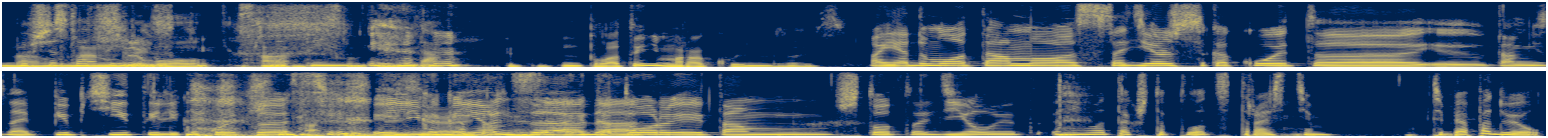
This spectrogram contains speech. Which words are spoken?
На- Вообще с на латыни. английский. С А, латыни, с латыни. да. Это По латыни маракуй называется. А я думала, там э, содержится какой-то, э, там, не знаю, пептид или какой-то элемент, который там что-то делает. Ну, вот так что плод страсти. Тебя подвел.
